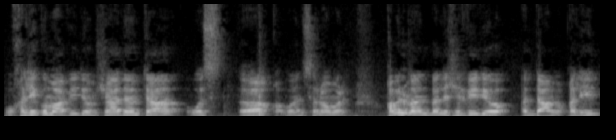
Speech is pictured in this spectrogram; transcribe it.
وخليكم مع فيديو مشاهدة ممتعة. وس... آه وين؟ السلام عليكم. قبل ما نبلش الفيديو الدعم قليل.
